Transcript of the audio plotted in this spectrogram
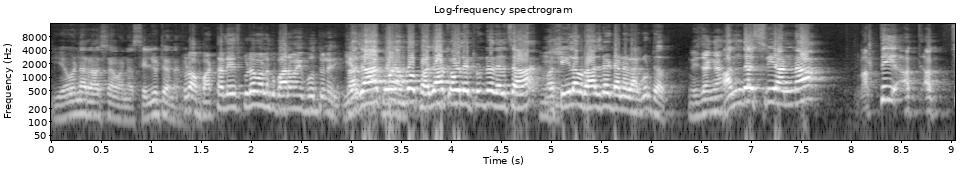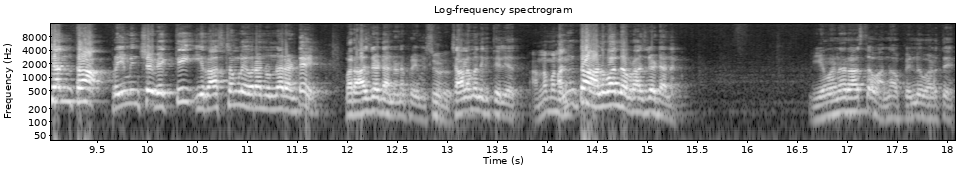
ఏమన్నా రాసినామన్నా సెల్యూట్ అన్న. ఇప్పుడు ఆ బట్టలు వేసి కూడా వాళ్ళకి భారం అయిపోతున్నది. ప్రజాకోణంలో ప్రజాకవులు ఎట్లుంటారో తెలుసా? మా శీలం రాజరెడ్డి అన్న లాగుంటారు నిజంగా? అందశ్రీ అన్న అతి అత్- అత్యంత ప్రేమించే వ్యక్తి ఈ రాష్ట్రంలో ఎవరైనా ఉన్నారంటే మా రాజరెడ్డి అన్న ప్రేమిస్తాడు. చాలా మందికి తెలియదు. అంత అనుబంధం రాజరెడ్డి అన్నకు. ఏమన్నా రాస్తావా? అన్న పెన్ను పడితే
